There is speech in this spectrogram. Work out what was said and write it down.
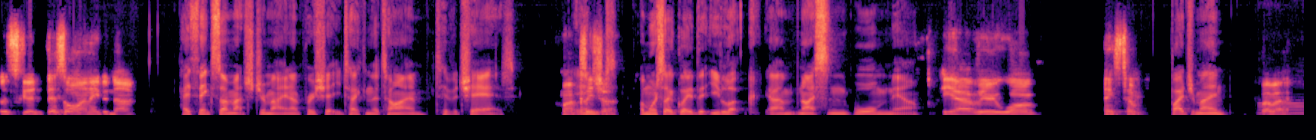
That's good. That's all I need to know. Hey, thanks so much, Jemaine. I appreciate you taking the time to have a chat. My And pleasure. I'm also glad that you look um, nice and warm now. Yeah, very warm. Thanks, Tim. Bye, Jemaine. Bye bye.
